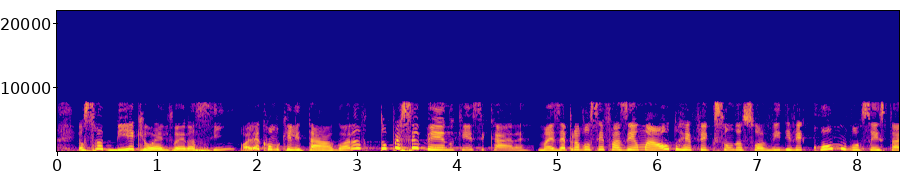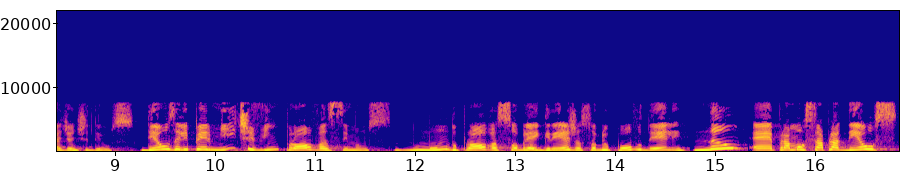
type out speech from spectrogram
eu sabia que o Elton era assim, olha como que ele tá, agora eu tô percebendo quem é esse cara. Mas é para você fazer uma auto-reflexão da sua vida e ver como você está diante de Deus. Deus, ele permite vir provas, irmãos, no mundo, provas sobre a igreja, sobre o povo dele, não é para mostrar para Deus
